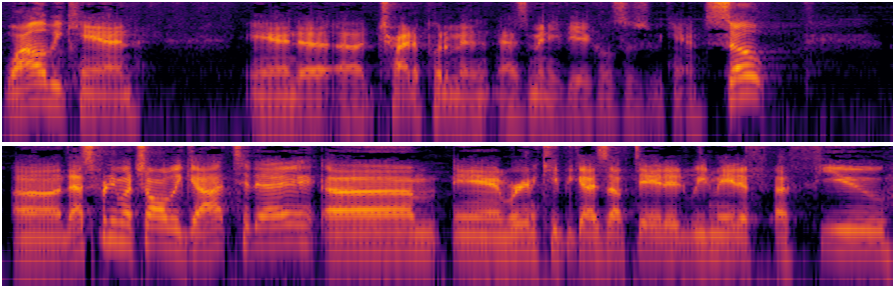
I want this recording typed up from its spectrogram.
while we can and uh, uh, try to put them in as many vehicles as we can. So uh, that's pretty much all we got today, um, and we're gonna keep you guys updated. We made a, a few.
